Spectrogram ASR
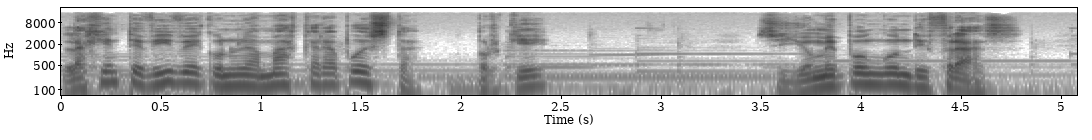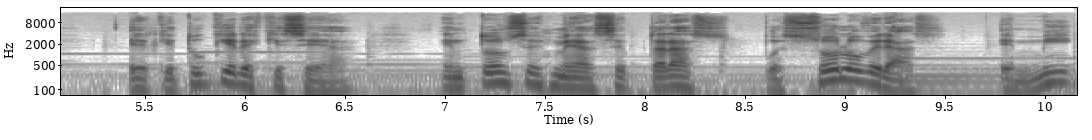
la gente vive con una máscara puesta. ¿Por qué? Si yo me pongo un disfraz, el que tú quieres que sea, entonces me aceptarás, pues solo verás en mí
